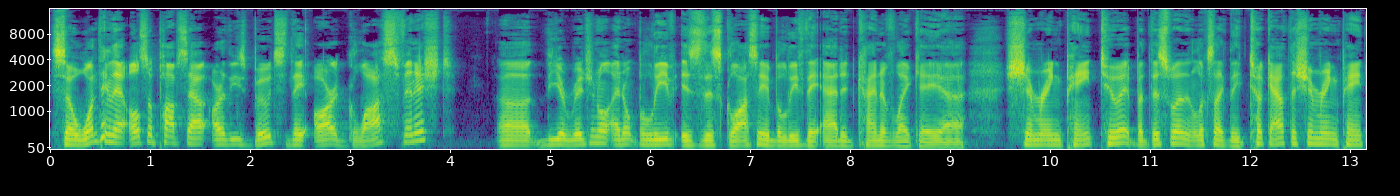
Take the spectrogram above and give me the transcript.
So one thing that also pops out are these boots. They are gloss finished uh, the original, I don't believe, is this glossy. I believe they added kind of like a uh, shimmering paint to it, but this one, it looks like they took out the shimmering paint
